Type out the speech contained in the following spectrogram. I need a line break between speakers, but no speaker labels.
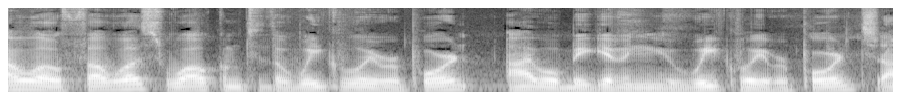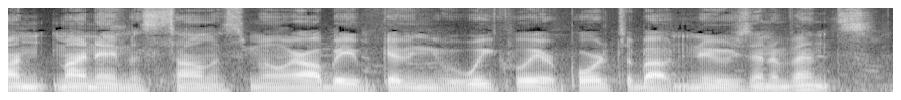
Hello, fellas. Welcome to the weekly report. I will be giving you weekly reports. I'm, my name is Thomas Miller. I'll be giving you weekly reports about news and events.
